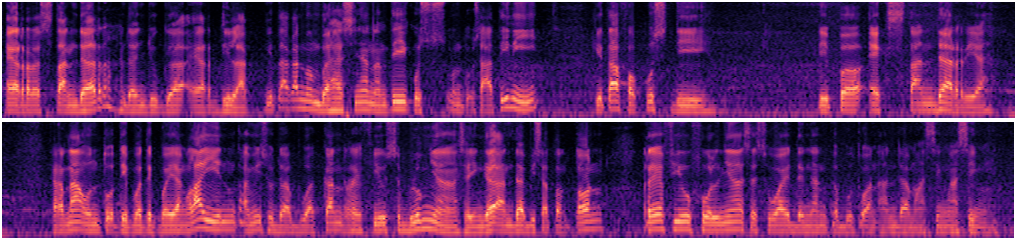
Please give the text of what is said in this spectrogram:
R standar dan juga R deluxe. Kita akan membahasnya nanti khusus untuk saat ini kita fokus di tipe X standar ya. Karena untuk tipe-tipe yang lain kami sudah buatkan review sebelumnya sehingga Anda bisa tonton review fullnya sesuai dengan kebutuhan Anda masing-masing.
